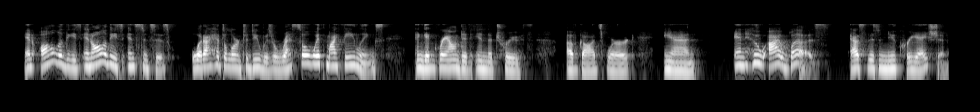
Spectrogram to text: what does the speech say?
And all of these, in all of these instances, what I had to learn to do was wrestle with my feelings and get grounded in the truth of God's word and and who I was as this new creation.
